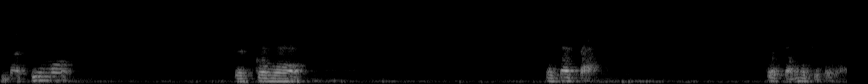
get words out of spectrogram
El machismo es como un fantasma. Cuesta mucho tocar.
